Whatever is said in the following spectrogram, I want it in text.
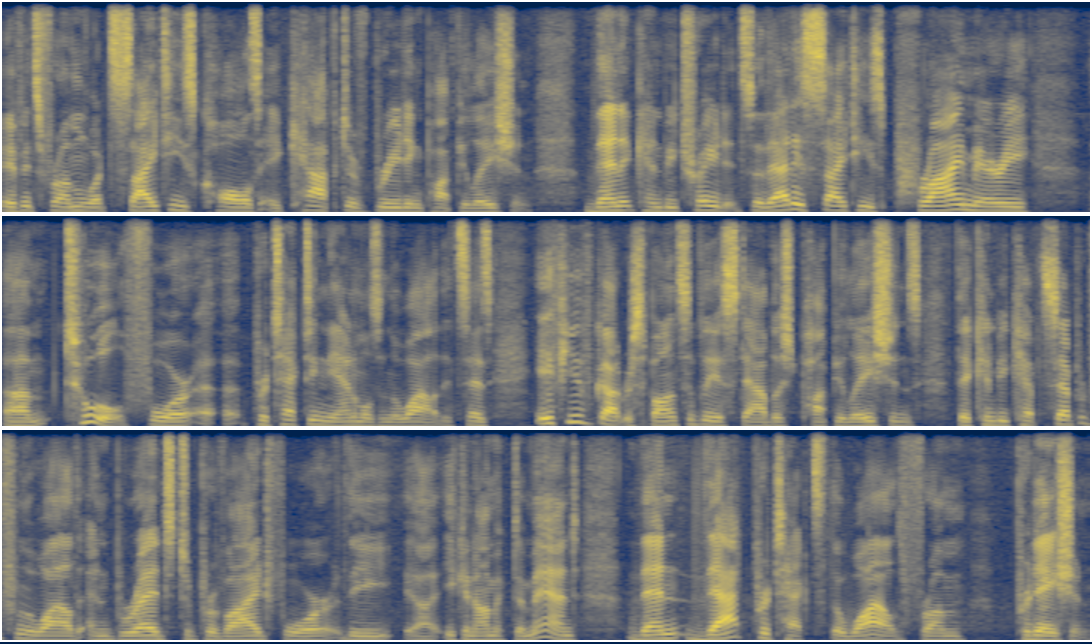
if it's from what CITES calls a captive breeding population, then it can be traded. So that is CITES' primary um, tool for uh, uh, protecting the animals in the wild. It says if you've got responsibly established populations that can be kept separate from the wild and bred to provide for the uh, economic demand, then that protects the wild from predation.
